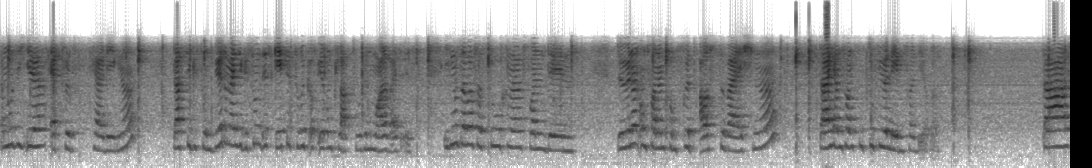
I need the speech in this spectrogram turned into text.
Dann muss ich ihr Äpfel herlegen, dass sie gesund wird. Und wenn sie gesund ist, geht sie zurück auf ihren Platz, wo sie normalerweise ist. Ich muss aber versuchen, von den Dönern und von dem Pommes frites auszuweichen, da ich ansonsten zu viel Leben verliere. Das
